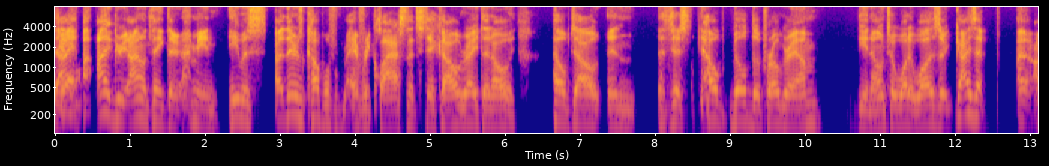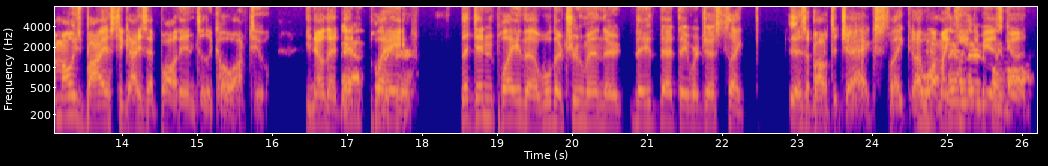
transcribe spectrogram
Yeah. I, I agree. I don't think that. I mean, he was. Uh, there's a couple from every class that stick out, right? That always helped out and just helped build the program, you know, to what it was. Guys that I, I'm always biased to guys that bought into the co-op too. You know, that Yeah, didn't play sure. That didn't play the well, they're Truman. They're they that they were just like is about the Jags. Like I want my team to be play as good. ball.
